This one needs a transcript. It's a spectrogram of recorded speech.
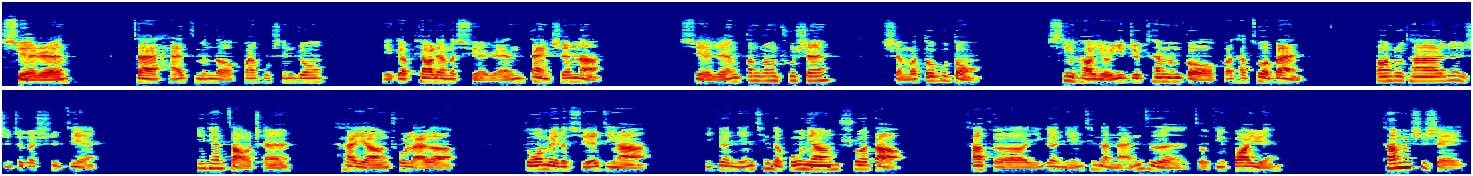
雪人，在孩子们的欢呼声中，一个漂亮的雪人诞生了。雪人刚刚出生，什么都不懂，幸好有一只看门狗和他作伴，帮助他认识这个世界。一天早晨，太阳出来了，多美的雪景啊！一个年轻的姑娘说道。她和一个年轻的男子走进花园。他们是谁？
